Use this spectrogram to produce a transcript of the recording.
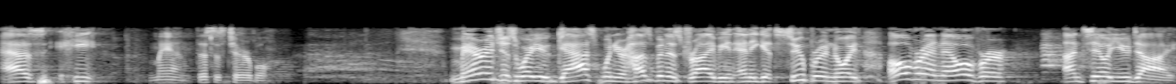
as he, man, this is terrible. Marriage is where you gasp when your husband is driving and he gets super annoyed over and over until you die.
